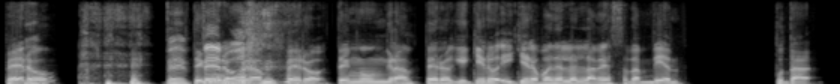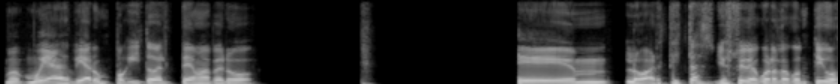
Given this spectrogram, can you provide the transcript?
Pero. Pe- tengo Pero, un gran pero. Tengo un gran pero que quiero. Y quiero ponerlo en la mesa también. Puta, me voy a desviar un poquito del tema, pero. Em, los artistas, yo estoy de acuerdo contigo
